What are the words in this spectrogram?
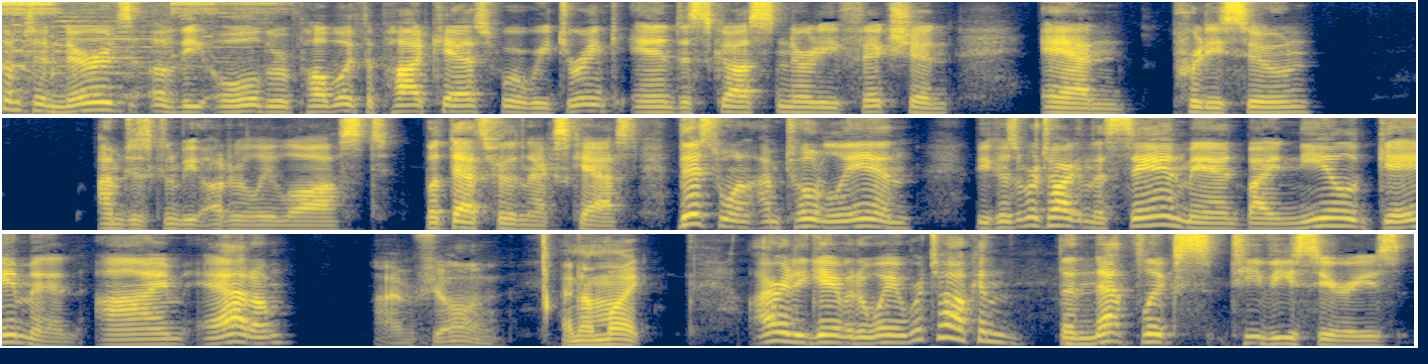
Hey, welcome to Nerds of the Old Republic, the podcast where we drink and discuss nerdy fiction. And pretty soon, I'm just going to be utterly lost. But that's for the next cast. This one, I'm totally in because we're talking The Sandman by Neil Gaiman. I'm Adam. I'm Sean. And I'm Mike. I already gave it away. We're talking the Netflix TV series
